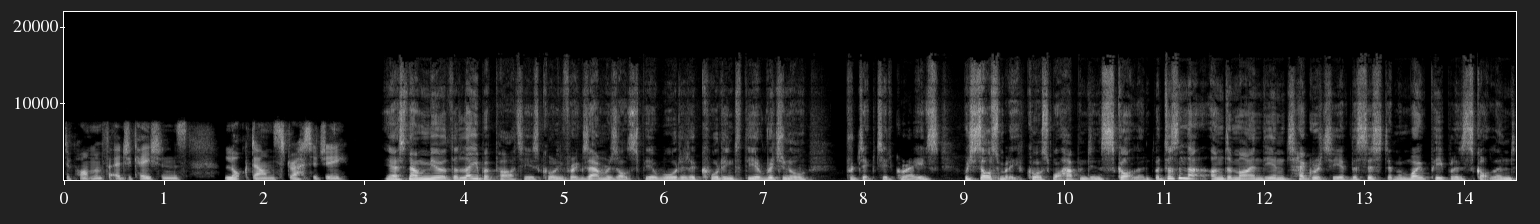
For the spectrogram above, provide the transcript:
Department for Education's lockdown strategy. Yes. Now, Mure, the Labour Party is calling for exam results to be awarded according to the original predicted grades, which is ultimately, of course, what happened in Scotland. But doesn't that undermine the integrity of the system? And won't people in Scotland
